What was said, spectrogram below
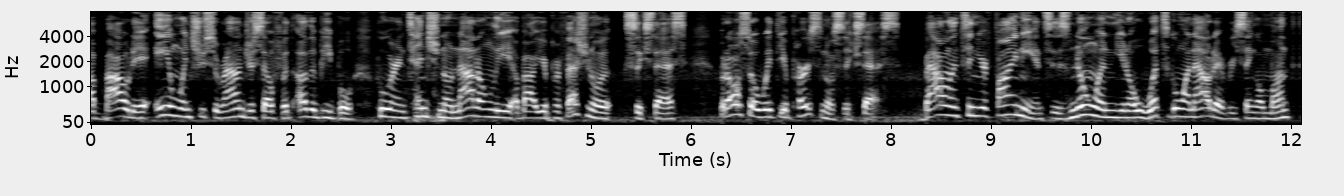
about it, and once you surround yourself with other people who are intentional not only about your professional success, but also with your personal success balancing your finances, knowing, you know, what's going out every single month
